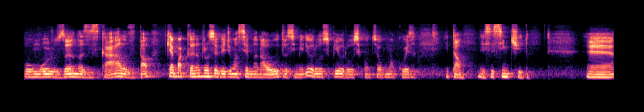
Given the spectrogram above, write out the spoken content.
o humor usando as escalas e tal, que é bacana para você ver de uma semana a outra se melhorou, se piorou, se aconteceu alguma coisa e tal, nesse sentido. É,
